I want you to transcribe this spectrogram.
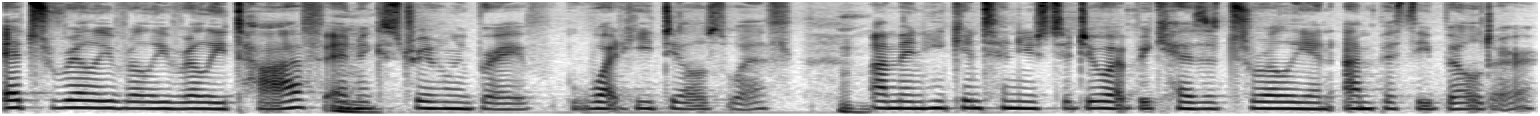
it's really, really, really tough and mm. extremely brave what he deals with. Mm-hmm. Um, I mean, he continues to do it because it's really an empathy builder.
